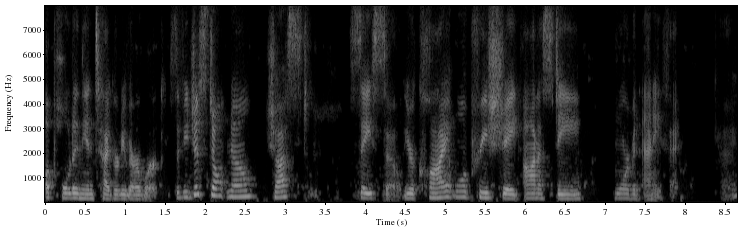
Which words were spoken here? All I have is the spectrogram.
upholding the integrity of our work. So if you just don't know, just say so. Your client will appreciate honesty more than anything. Okay.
